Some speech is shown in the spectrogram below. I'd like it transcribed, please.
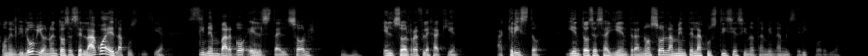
con el diluvio, ¿no? Entonces el agua es la justicia. Sin embargo, está el sol. El sol refleja a quién? A Cristo. Y entonces ahí entra no solamente la justicia, sino también la misericordia,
